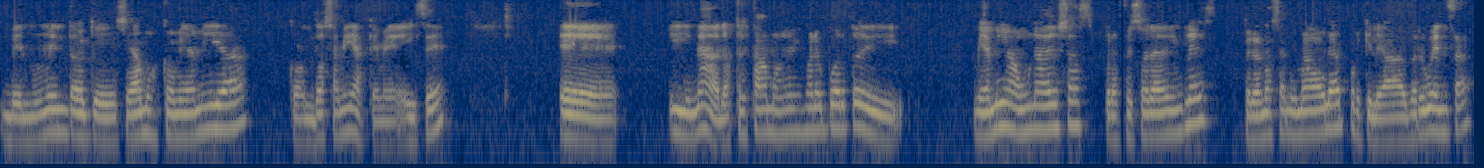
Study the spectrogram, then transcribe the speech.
del momento que llegamos con mi amiga, con dos amigas que me hice. Eh, y nada, los tres estábamos en el mismo aeropuerto y mi amiga, una de ellas, profesora de inglés, pero no se animaba a hablar porque le daba vergüenza.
